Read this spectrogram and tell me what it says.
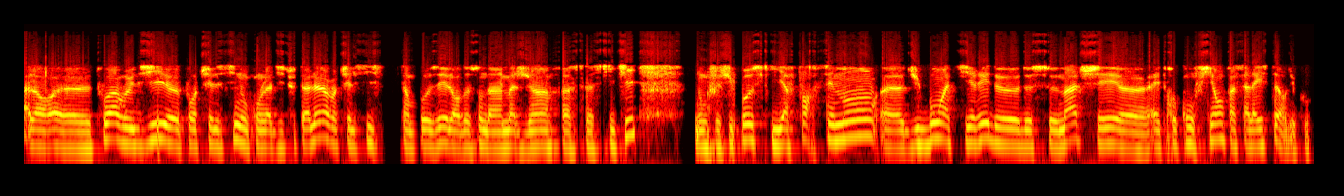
Alors, euh, toi, Rudy, euh, pour Chelsea, donc on l'a dit tout à l'heure, Chelsea s'est imposé lors de son dernier match de 1 face à City. Donc, je suppose qu'il y a forcément euh, du bon à tirer de, ce match et être confiant face à Leicester, du coup.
